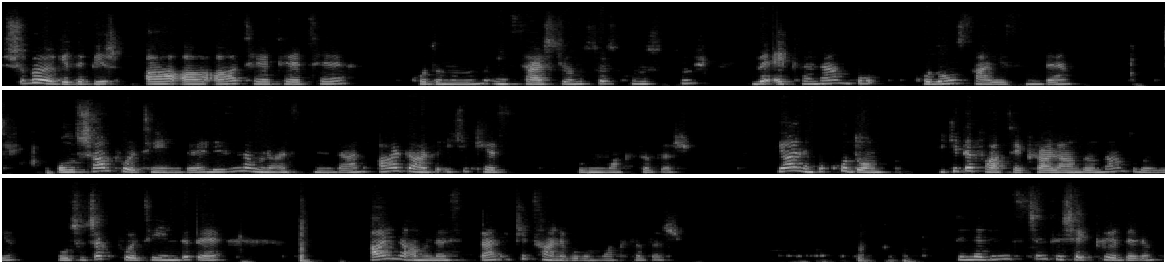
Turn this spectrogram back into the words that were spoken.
şu bölgede bir AAATTT kodonunun insersiyonu söz konusudur ve eklenen bu kodon sayesinde oluşan proteinde lizin amino asidinden ard arda iki kez bulunmaktadır. Yani bu kodon iki defa tekrarlandığından dolayı oluşacak proteinde de aynı amino asitten iki tane bulunmaktadır. Dinlediğiniz için teşekkür ederim.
